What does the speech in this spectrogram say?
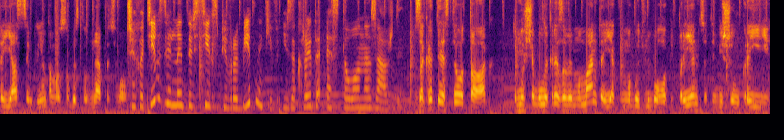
я з цим клієнтом особисто не працював. Чи хотів звільнити всіх співробітників і закрити СТО назавжди? Закрити СТО так. Тому що були кризові моменти, як мабуть, в любого підприємця, тим більше в Україні.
